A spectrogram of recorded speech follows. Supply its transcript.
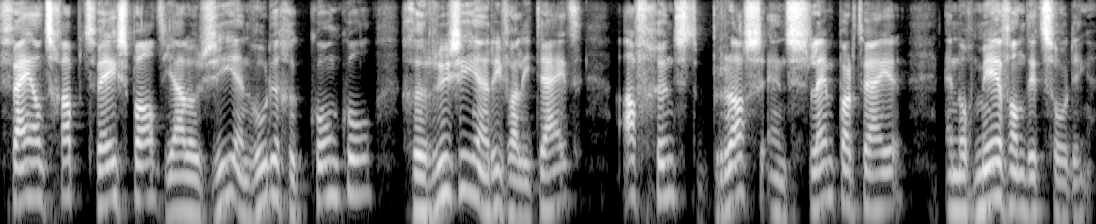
vijandschap, tweespalt, jaloezie en woede, gekonkel, geruzie en rivaliteit, afgunst, bras en slempartijen en nog meer van dit soort dingen.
